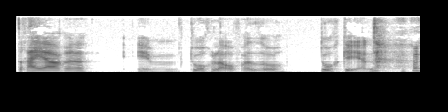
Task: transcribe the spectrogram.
drei Jahre im Durchlauf, also durchgehend.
